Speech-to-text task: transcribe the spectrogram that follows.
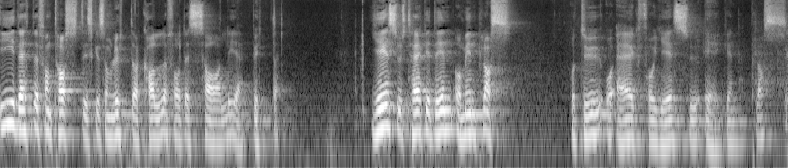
i dette fantastiske som Luther kaller for det salige byttet. Jesus tar din og min plass, og du og jeg får Jesu egen plass.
